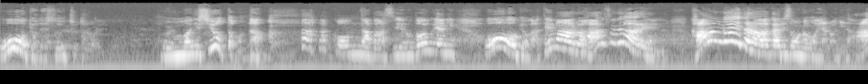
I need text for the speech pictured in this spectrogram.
王居ですっちゅうたら。ほんまにしよったもんな。こんなバスへの道具屋に王居が手間あるはずがあれん。考えたら分かりそうなもんやのにな。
